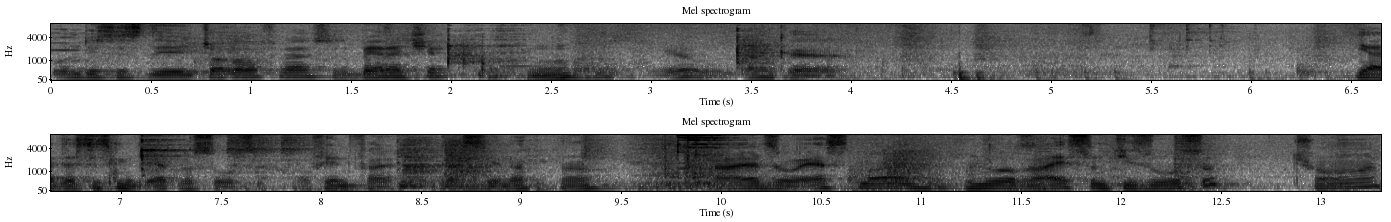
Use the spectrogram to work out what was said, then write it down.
Und das ist die Jollof Rice, das Bärchen. Jo, danke. Ja, das ist mit Erdnusssoße. Auf jeden Fall. Das hier, ne? Ja. Also, erstmal nur Reis und die Soße. Schauen wir mal.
